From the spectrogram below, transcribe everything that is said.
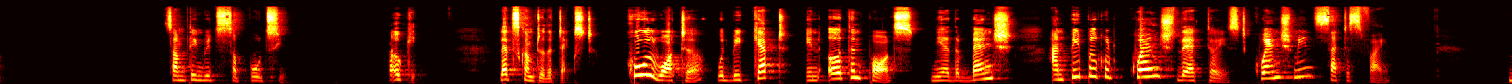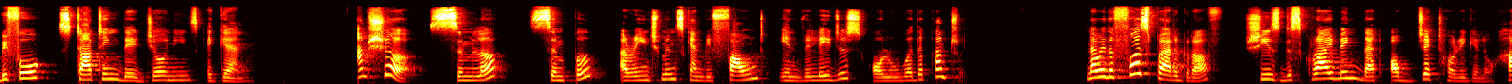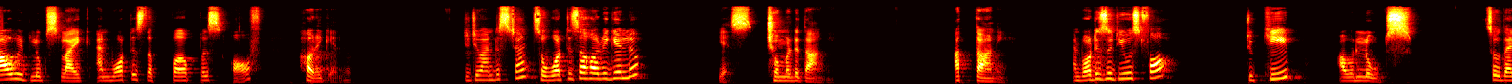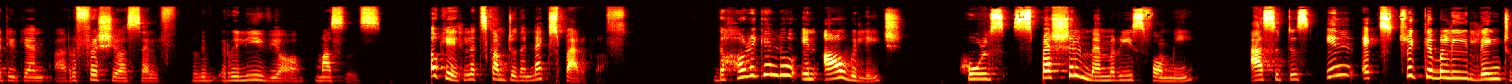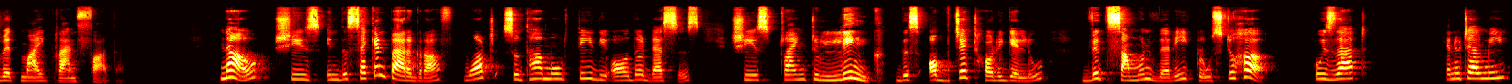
Something which supports you. Okay, let's come to the text. Cool water would be kept in earthen pots near the bench and people could quench their thirst. Quench means satisfy. Before starting their journeys again. I'm sure similar, simple arrangements can be found in villages all over the country. Now, in the first paragraph, she is describing that object horigelo, how it looks like, and what is the purpose of horigelo. Did you understand? So, what is a horigelo? Yes, chomadadani, attani. And what is it used for? To keep our loads so that you can uh, refresh yourself, re relieve your muscles. Okay, let's come to the next paragraph. The Horigelu in our village holds special memories for me as it is inextricably linked with my grandfather. Now, she's in the second paragraph. What Sudha Murthy, the author, does is she is trying to link this object Horigelu with someone very close to her. Who is that? Can you tell me?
